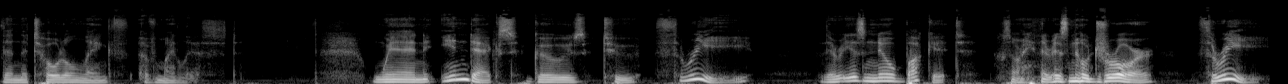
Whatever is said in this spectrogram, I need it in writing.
than the total length of my list. When index goes to 3, there is no bucket, sorry, there is no drawer 3.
